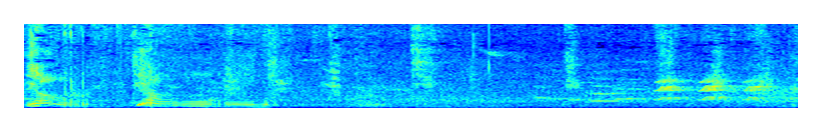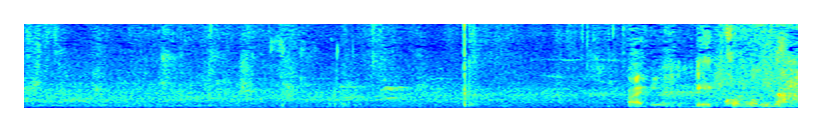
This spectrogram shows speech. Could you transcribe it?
じゃんじゃん。あれ、寝転んだ。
